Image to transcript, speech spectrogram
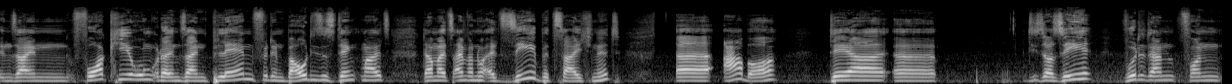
in seinen Vorkehrungen oder in seinen Plänen für den Bau dieses Denkmals damals einfach nur als See bezeichnet. Äh, aber der, äh, dieser See wurde dann von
